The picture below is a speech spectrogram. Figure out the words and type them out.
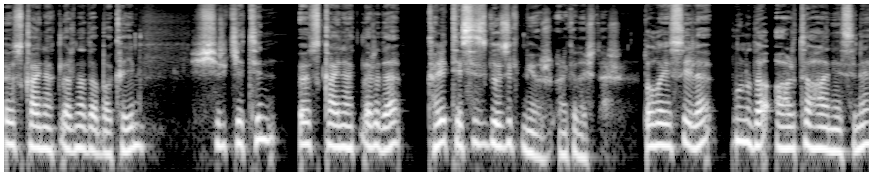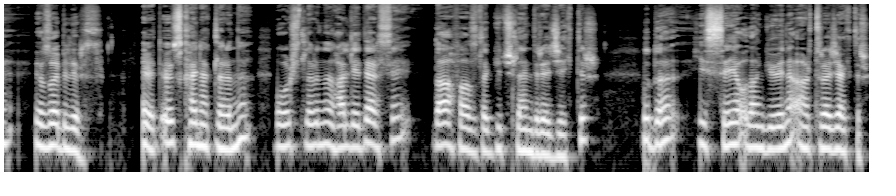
öz kaynaklarına da bakayım. Şirketin öz kaynakları da kalitesiz gözükmüyor arkadaşlar. Dolayısıyla bunu da artı hanesine yazabiliriz. Evet öz kaynaklarını borçlarını hallederse daha fazla güçlendirecektir. Bu da hisseye olan güveni artıracaktır.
